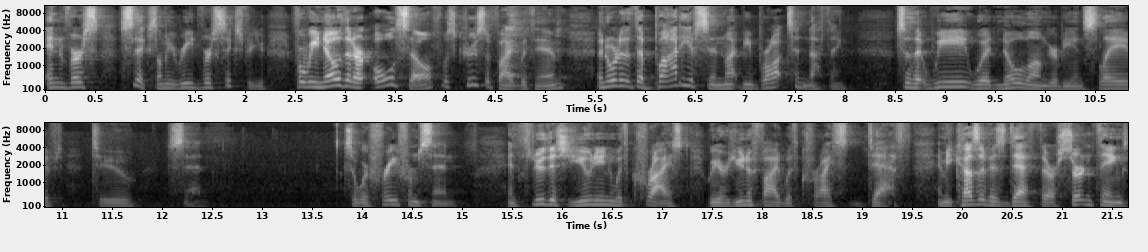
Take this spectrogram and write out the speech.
in verse 6. Let me read verse 6 for you. For we know that our old self was crucified with him in order that the body of sin might be brought to nothing, so that we would no longer be enslaved to sin. So, we're free from sin. And through this union with Christ, we are unified with Christ's death. And because of his death, there are certain things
